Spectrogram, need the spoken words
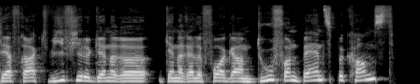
Der fragt, wie viele genere, generelle Vorgaben du von Bands bekommst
